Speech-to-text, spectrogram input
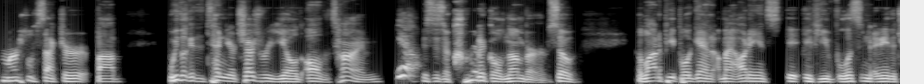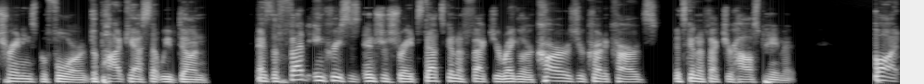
commercial sector, Bob, we look at the 10 year treasury yield all the time. Yeah. This is a critical number. So, a lot of people, again, my audience, if you've listened to any of the trainings before, the podcast that we've done, as the Fed increases interest rates, that's going to affect your regular cars, your credit cards. It's going to affect your house payment. But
